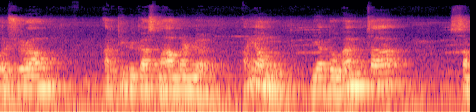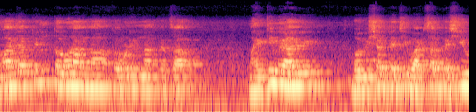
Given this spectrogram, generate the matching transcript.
परशुराम आर्थिक विकास महामंडळ आणि अमृत या दोघांचा समाजातील तरुणांना तरुणींना त्याचा माहिती मिळावी भविष्यात त्याची वाटचाल कशी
